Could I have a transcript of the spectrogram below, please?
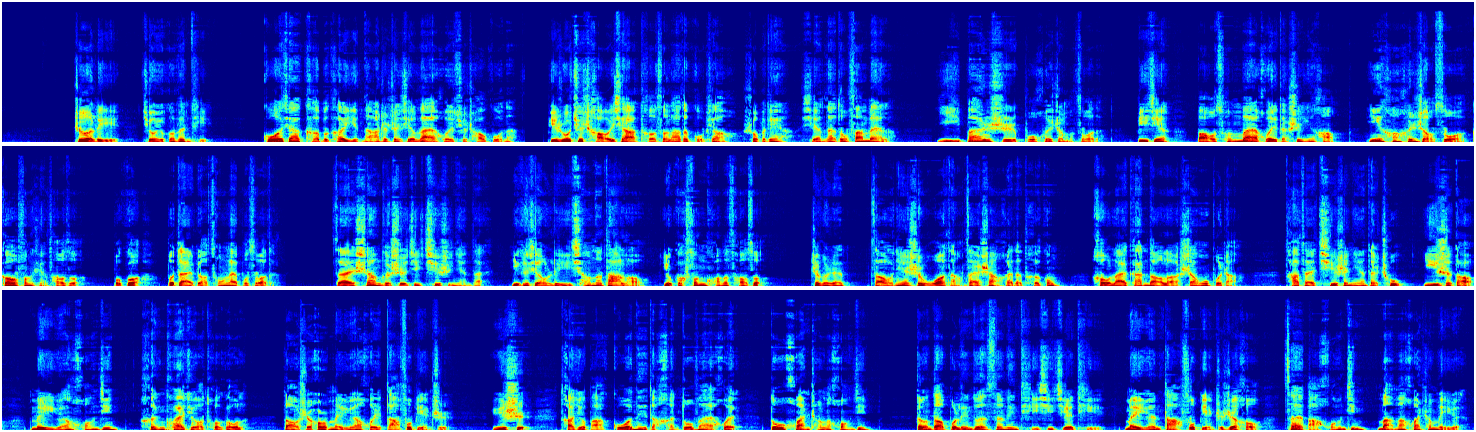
这里就有个问题，国家可不可以拿着这些外汇去炒股呢？比如去炒一下特斯拉的股票，说不定现在都翻倍了。一般是不会这么做的，毕竟。保存外汇的是银行，银行很少做高风险操作，不过不代表从来不做的。在上个世纪七十年代，一个叫李强的大佬有个疯狂的操作。这个人早年是我党在上海的特工，后来干到了商务部长。他在七十年代初意识到美元黄金很快就要脱钩了，到时候美元会大幅贬值，于是他就把国内的很多外汇都换成了黄金。等到布林顿森林体系解体，美元大幅贬值之后，再把黄金慢慢换成美元。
